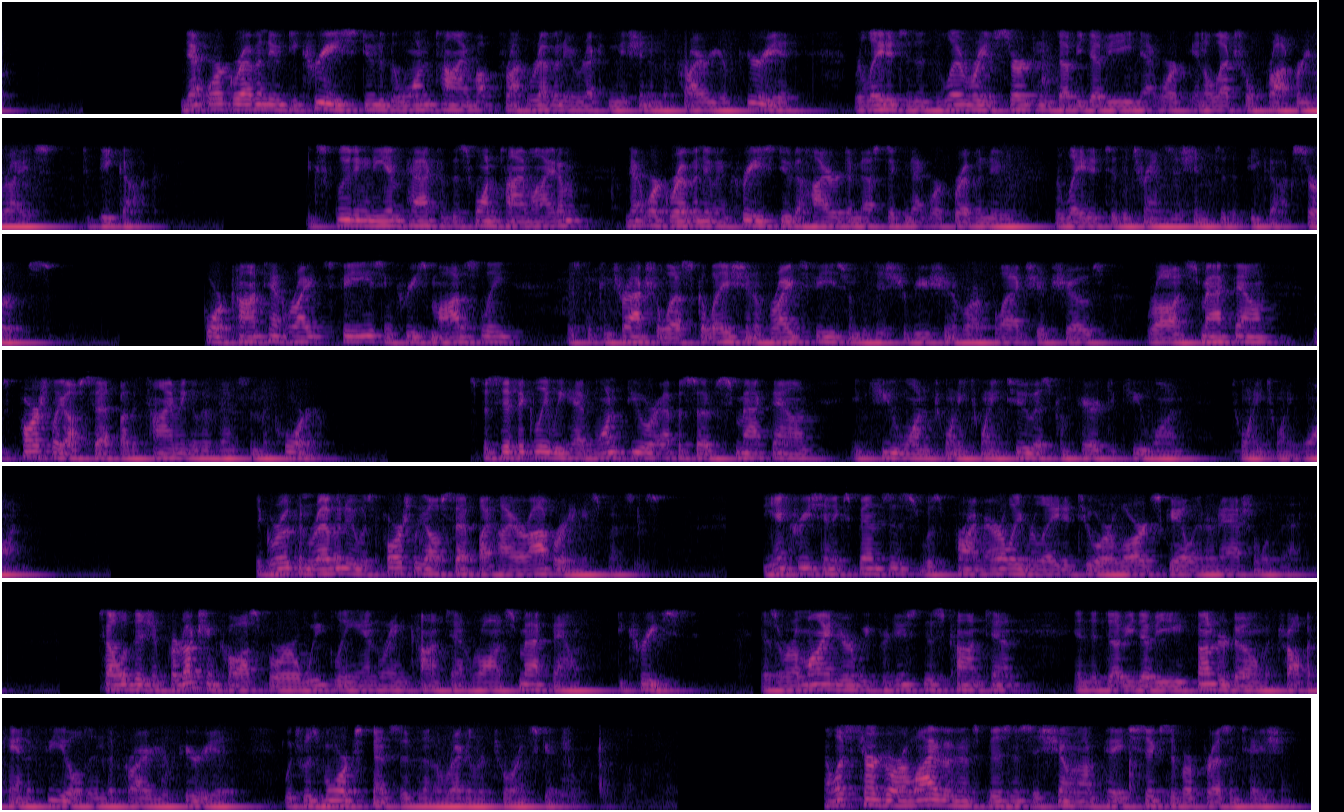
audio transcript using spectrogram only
Network revenue decreased due to the one-time upfront revenue recognition in the prior year period related to the delivery of certain WWE Network intellectual property rights to Peacock. Excluding the impact of this one-time item, network revenue increased due to higher domestic network revenue related to the transition to the Peacock service. Core content rights fees increased modestly as the contractual escalation of rights fees from the distribution of our flagship shows, Raw and SmackDown, was partially offset by the timing of events in the quarter. Specifically, we had one fewer episode of SmackDown in Q1 2022 as compared to Q1 2021. The growth in revenue was partially offset by higher operating expenses. The increase in expenses was primarily related to our large-scale international event. Television production costs for our weekly in-ring content, Raw and SmackDown, decreased. As a reminder, we produced this content in the WWE ThunderDome at Tropicana Field in the prior year period, which was more expensive than a regular touring schedule. Now let's turn to our live events business as shown on page six of our presentation.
